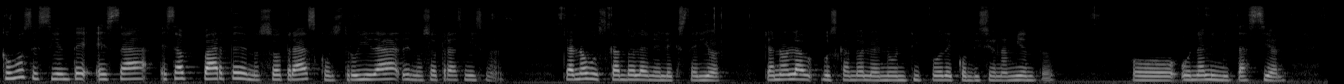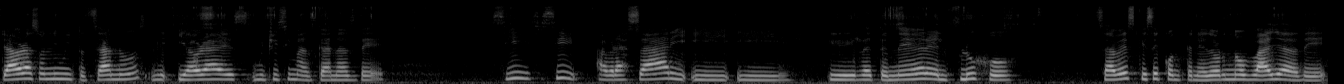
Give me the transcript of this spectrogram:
cómo se siente esa, esa parte de nosotras construida de nosotras mismas, ya no buscándola en el exterior, ya no la buscándolo en un tipo de condicionamiento o una limitación, ya ahora son límites sanos y ahora es muchísimas ganas de, sí, sí, sí, abrazar y, y, y, retener el flujo, ¿sabes? Que ese contenedor no vaya de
